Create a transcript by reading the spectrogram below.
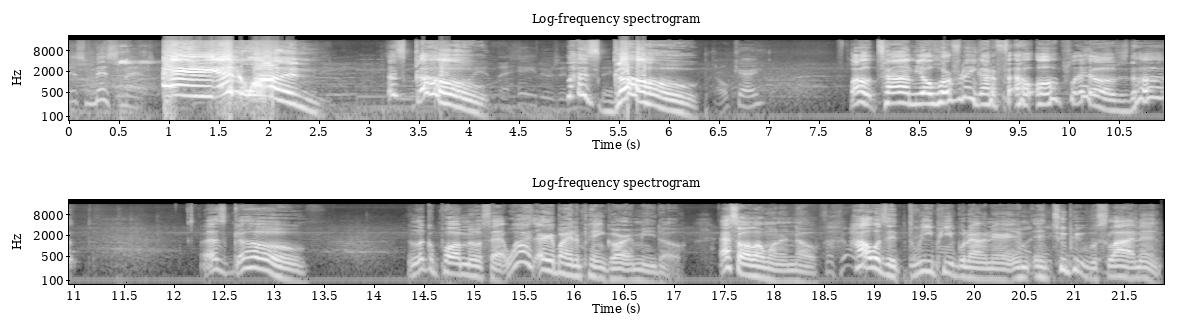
This mismatch. hey, and one. Let's go. Let's go. Okay. About time, yo. Horford ain't got to foul all playoffs, dog. Let's go. And look at Paul Millsap. Why is everybody in the paint guarding me, though? That's all I want to know. How was it three people down there and, and two people sliding in?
